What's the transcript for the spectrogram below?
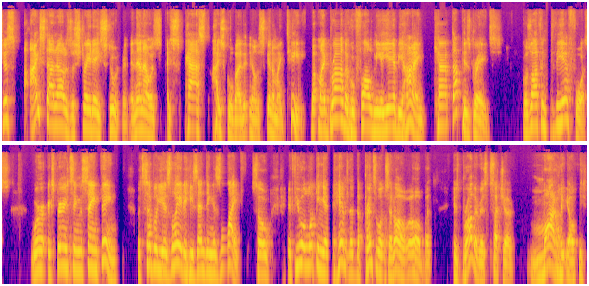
just I started out as a straight A student, and then I was I passed high school by the you know the skin of my teeth. But my brother, who followed me a year behind, kept up his grades, goes off into the Air Force. We're experiencing the same thing, but several years later, he's ending his life. So if you were looking at him, the, the principal said, "Oh, oh, but his brother is such a model. You know, he's,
